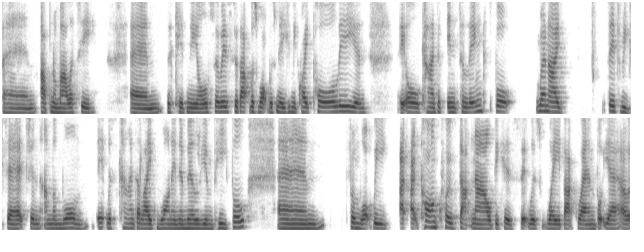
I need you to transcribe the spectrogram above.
um, abnormality um, the kidney also is. So that was what was making me quite poorly, and it all kind of interlinked. But when I did research and, I'm a mum, it was kind of like one in a million people. Um, from what we, I, I, can't quote that now because it was way back when, but yeah,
